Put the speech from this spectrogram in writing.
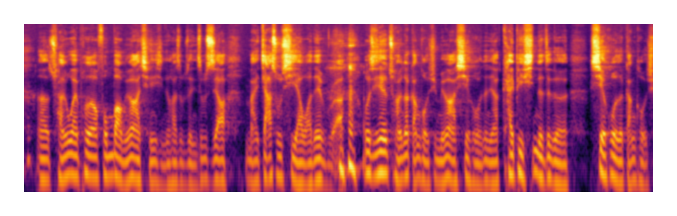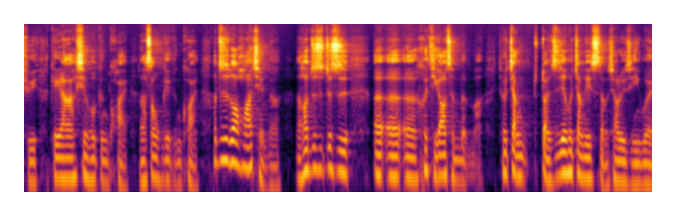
呃船外碰到风暴没办法前行的话，是不是？你是不是要买加速器啊，whatever 啊？或者今天船到港口去没办法卸货，那你要开辟新的这个卸货的港口区，可以让它卸货更快，然后上货可以更快，那这些都要花钱呢、啊。然后就是就是呃呃呃，会提高成本嘛，会降短时间会降低市场效率，是因为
